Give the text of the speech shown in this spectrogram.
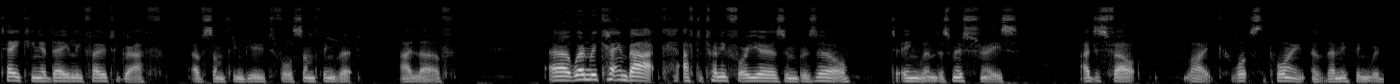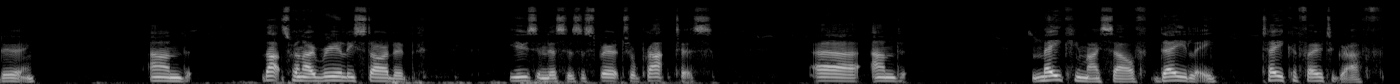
taking a daily photograph of something beautiful, something that I love. Uh, when we came back after 24 years in Brazil, to England as missionaries, I just felt like, what's the point of anything we're doing? And that's when I really started using this as a spiritual practice uh, and making myself daily take a photograph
